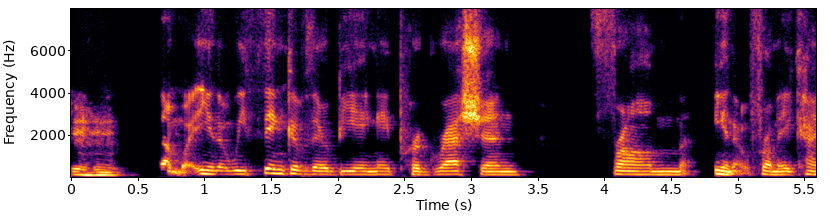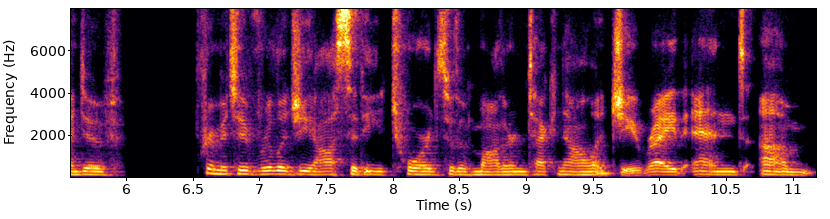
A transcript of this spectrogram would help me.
mm-hmm. You know, we think of there being a progression from you know from a kind of primitive religiosity towards sort of modern technology, right? And um,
